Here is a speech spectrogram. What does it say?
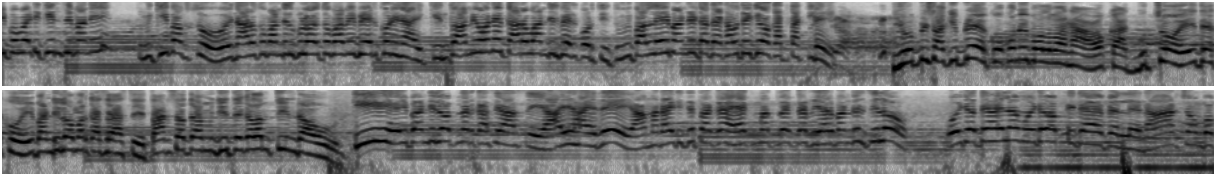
আমি ইপোবাইডি কিনছি মানে? তুমি কি ভাবছ? ওই নারতো বান্ডিলগুলো হয়তো আমি বের করি নাই। কিন্তু আমি অনেক আরও বান্ডিল বের করছি। তুমি পারলে এই বান্ডিলটা দেখাও দেখি ওকাত থাকলে। ইউপি সাকিব রে কখনোই বলবা না অকাত বুঝছ? এই দেখো এই বান্ডিল আমার কাছে আছে। তার সাথে আমি জিতে গেলাম তিন রাউন্ড কি? এই বান্ডিল আপনার কাছে আছে? আয় হায় রে! আমার আইডিতে থাকা একমাত্র একটা রেয়ার বান্ডিল ছিল। ওইটা দেখাইলাম ওইটা আপনি দেখা ফেললেন। আর সম্ভব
